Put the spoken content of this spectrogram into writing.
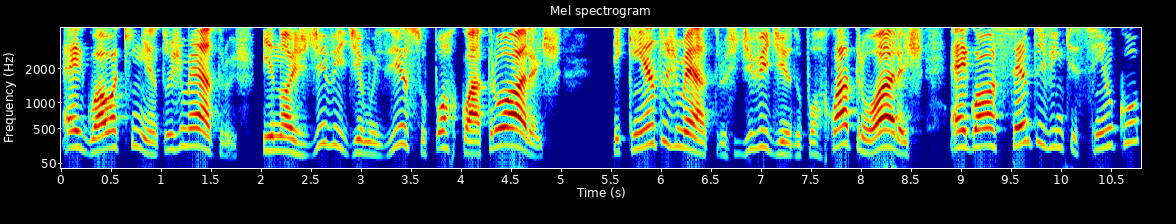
é igual a 500 metros. E nós dividimos isso por 4 horas. E 500 metros dividido por 4 horas é igual a 125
